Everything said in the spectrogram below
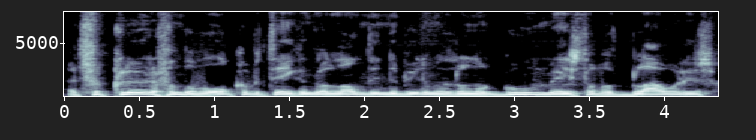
Het verkleuren van de wolken betekende land in de buurt, omdat de lagoon meestal wat blauwer is.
